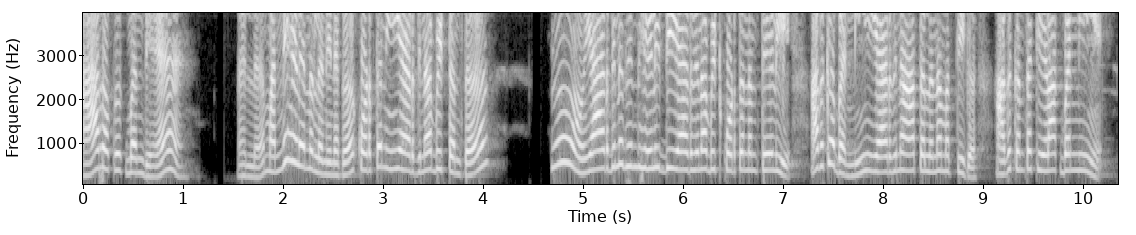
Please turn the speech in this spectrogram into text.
ಆ ರೊಕ್ಕಕ್ ಬಂದೆ. ಅಲ್ಲ, ಮೊನ್ನೆ ಹೇಳೇನಲ್ಲ ನಿನಗ, ಕೊಡ್ತಾನಿ ಎರಡ್ ದಿನ ಬಿಟ್ಟಂತ? ಹ್ಮ್, ಎರಡ್ ದಿನದಿಂದ ಹೇಳಿದ್ದಿ, ಎರಡ್ ದಿನ ಬಿಟ್ಟು ಕೊಡ್ತಾನಂತೇಳಿ ಅದಕ್ಕೆ ಬನ್ನಿ, ಎರಡ್ ದಿನ ಆತಲ್ಲನ ಮತ್ತೀಗ? ಅದಕ್ಕಂತ ಕೇಳಾಕ್ ಬನ್ನಿ.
